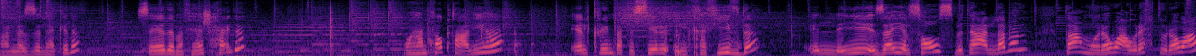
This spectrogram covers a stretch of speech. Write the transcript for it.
هننزلها كده. ساده ما فيهاش حاجة. وهنحط عليها الكريم باتيسير الخفيف ده. اللي زي الصوص بتاع اللبن طعمه روعة وريحته روعة.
